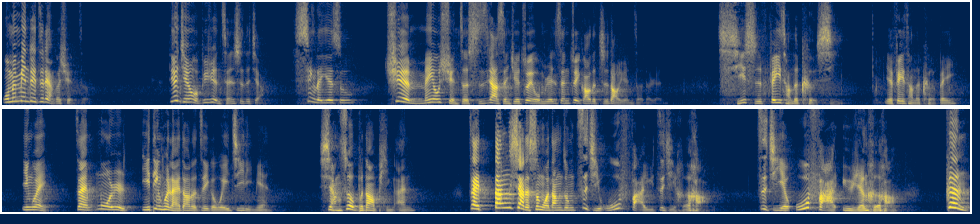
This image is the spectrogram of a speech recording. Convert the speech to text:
我们面对这两个选择，弟兄姐妹，我必须很诚实的讲，信了耶稣却没有选择十字架神学作为我们人生最高的指导原则的人，其实非常的可惜，也非常的可悲，因为。在末日一定会来到的这个危机里面，享受不到平安，在当下的生活当中，自己无法与自己和好，自己也无法与人和好，更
